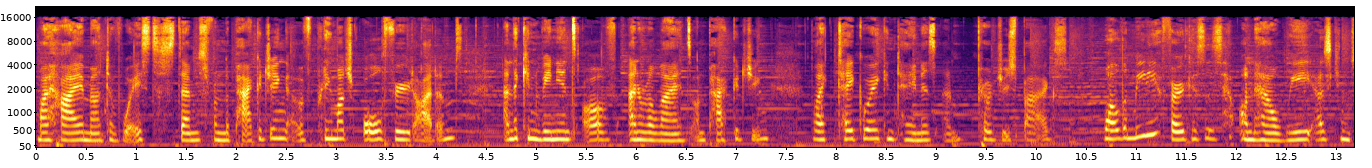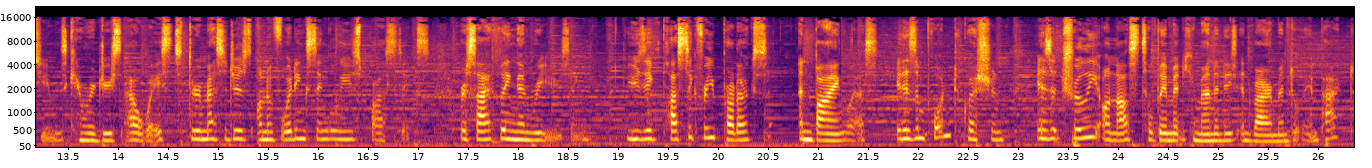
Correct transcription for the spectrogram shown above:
My high amount of waste stems from the packaging of pretty much all food items and the convenience of and reliance on packaging like takeaway containers and produce bags. While the media focuses on how we as consumers can reduce our waste through messages on avoiding single use plastics, recycling and reusing, using plastic free products, and buying less, it is important to question is it truly on us to limit humanity's environmental impact?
